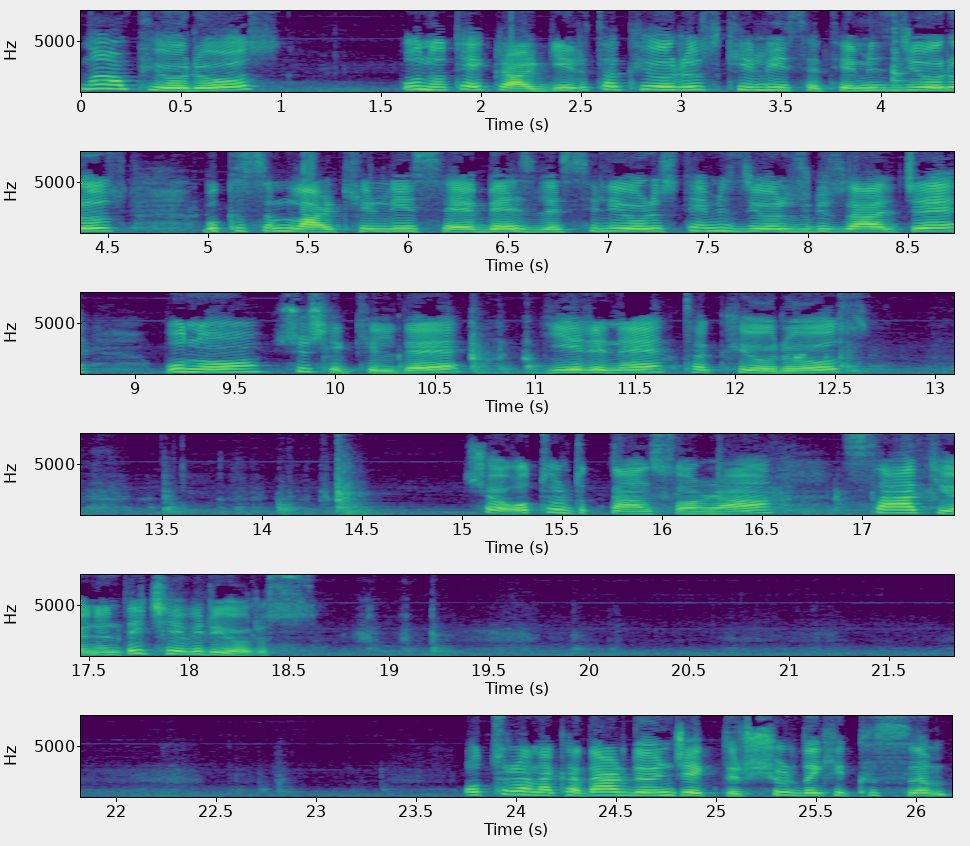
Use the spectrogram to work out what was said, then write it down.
Ne yapıyoruz? Bunu tekrar geri takıyoruz. Kirliyse temizliyoruz. Bu kısımlar kirliyse bezle siliyoruz, temizliyoruz güzelce. Bunu şu şekilde yerine takıyoruz. Şöyle oturduktan sonra saat yönünde çeviriyoruz. Oturana kadar dönecektir. Şuradaki kısım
